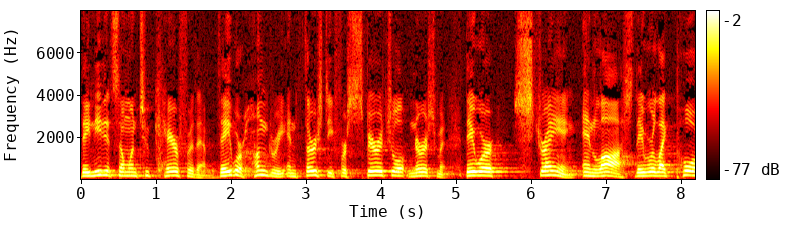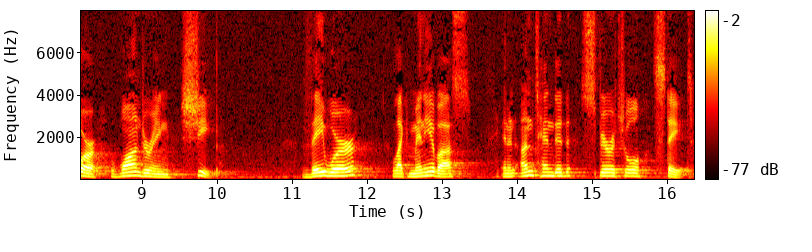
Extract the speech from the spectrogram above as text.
they needed someone to care for them. They were hungry and thirsty for spiritual nourishment. They were straying and lost. They were like poor, wandering sheep. They were, like many of us, in an untended spiritual state.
